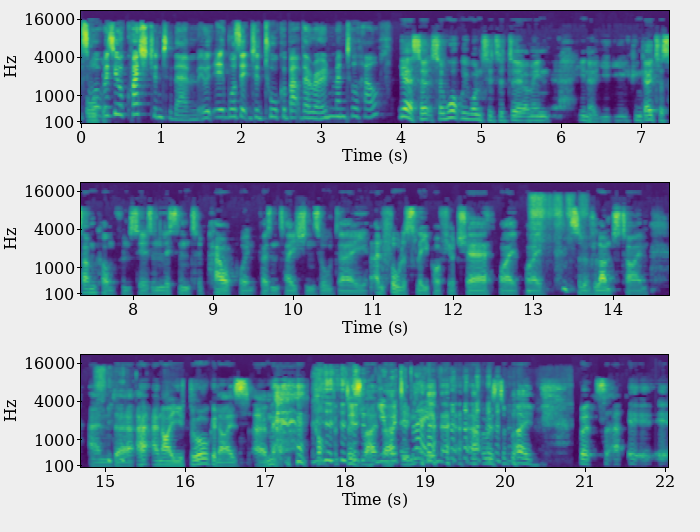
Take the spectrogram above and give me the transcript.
So, what was your question to them? It, it, was it to talk about their own mental health? Yeah. So, so what we wanted to do, I mean, you know, you, you can go to some conferences and listen to PowerPoint presentations all day and fall asleep off your chair by by sort of lunchtime. And uh, and I used to organise um, conferences like you that. You were to blame. I was to blame. But uh, it, it,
